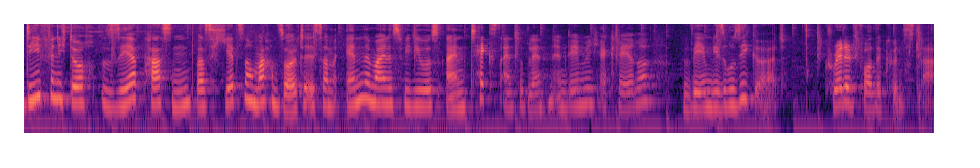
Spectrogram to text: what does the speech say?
Die finde ich doch sehr passend. Was ich jetzt noch machen sollte, ist am Ende meines Videos einen Text einzublenden, in dem ich erkläre, wem diese Musik gehört. Credit for the Künstler.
